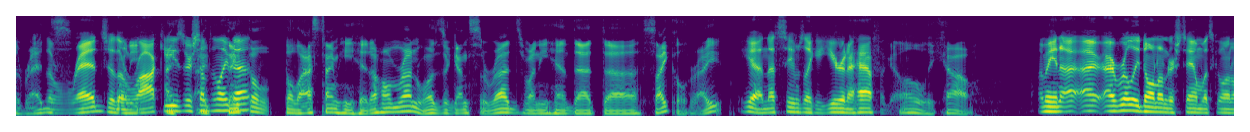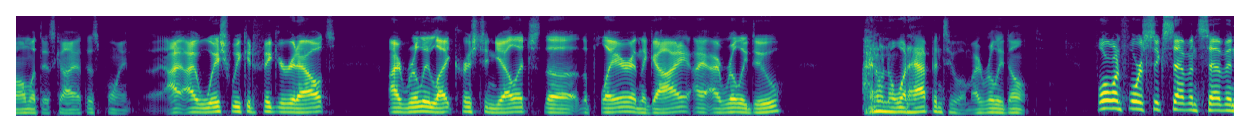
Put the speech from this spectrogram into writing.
the Reds, the Reds or the he, Rockies I, or something I like that. The, the last time he hit a home run was against the Reds when he had that uh, cycle, right? Yeah, and that seems like a year and a half ago. Holy cow! I mean, I, I really don't understand what's going on with this guy at this point. I, I wish we could figure it out. I really like Christian Yelich, the the player and the guy. I, I really do. I don't know what happened to him. I really don't. 414 677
